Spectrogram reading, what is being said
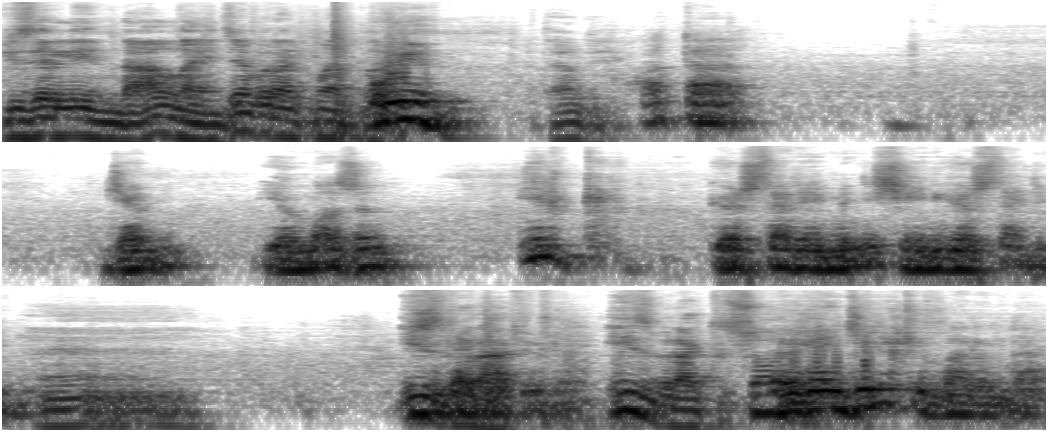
Güzelliğini de anlayınca bırakmadılar. Oyun. Tabii. Hatta Cem Yılmaz'ın ilk gösterimini şeyini gösterdi. İz Size bıraktı. İz bıraktı. Sonra Öğrencilik yıllarında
